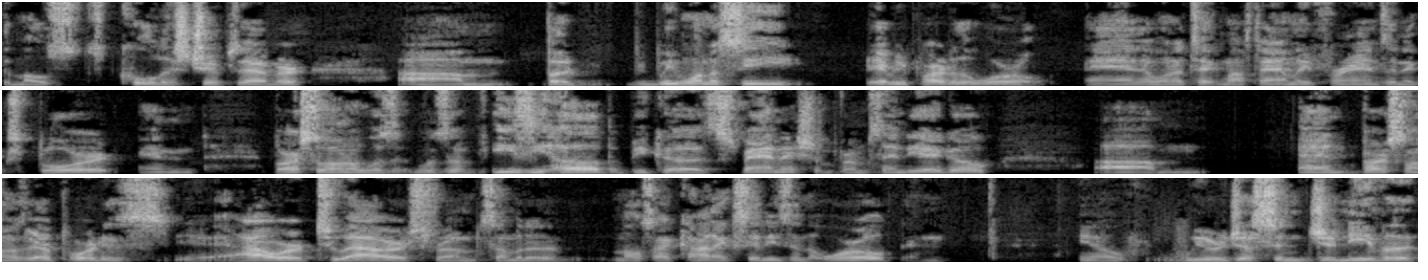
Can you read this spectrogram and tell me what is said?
the most coolest trips ever. Um, but we want to see every part of the world and I want to take my family, friends, and explore it. And Barcelona was was an easy hub because Spanish. I'm from San Diego, um, and Barcelona's airport is an hour, two hours from some of the most iconic cities in the world. And you know, we were just in Geneva a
